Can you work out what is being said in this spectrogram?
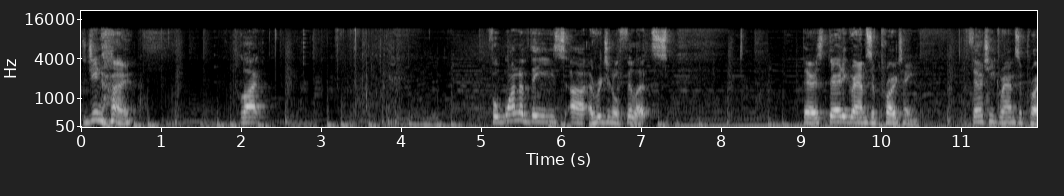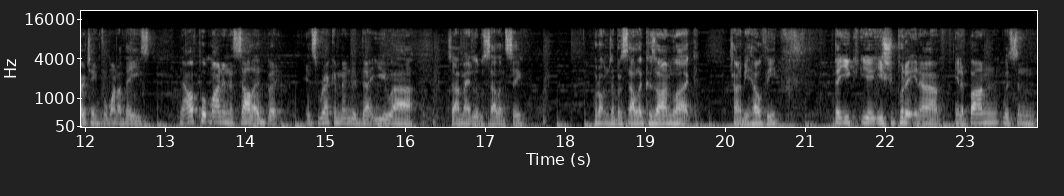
did you know, like, for one of these uh, original fillets, there's 30 grams of protein. 30 grams of protein for one of these. Now I've put mine in a salad, but it's recommended that you, uh, so I made a little salad, see? Put it on top of a salad, because I'm like, trying to be healthy. That you, you, you should put it in a, in a bun with some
